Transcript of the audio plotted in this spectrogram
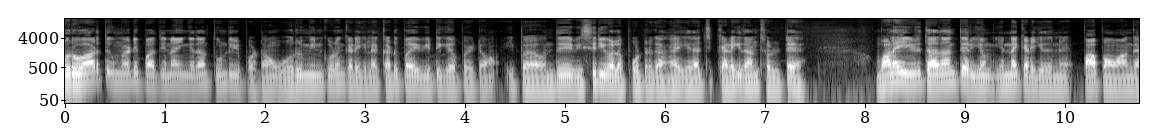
ஒரு வாரத்துக்கு முன்னாடி பார்த்தீங்கன்னா இங்கே தான் தூண்டில் போட்டோம். ஒரு மீன் கூட கிடைக்கல. கடுப்பாய் வீட்டுக்கே போயிட்டோம். இப்போ வந்து விசிறி வலை போட்டிருக்காங்க. ஏதாச்சும் கிடைக்குதான்னு சொல்லிட்டு வலையை இழுத்தாதான் தெரியும் என்ன கிடைக்குதுன்னு. பார்ப்போம் வாங்க.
